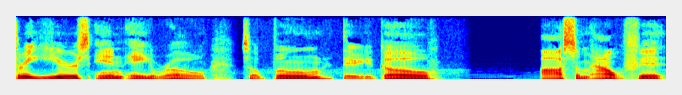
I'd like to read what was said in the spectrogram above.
three years in a row. So boom, there you go. Awesome outfit.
